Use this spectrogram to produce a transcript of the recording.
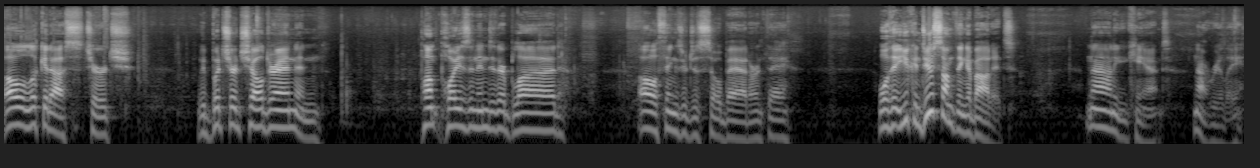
Oh, look at us, church. We butcher children and pump poison into their blood. Oh, things are just so bad, aren't they? Well, you can do something about it. No, you can't. Not really.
